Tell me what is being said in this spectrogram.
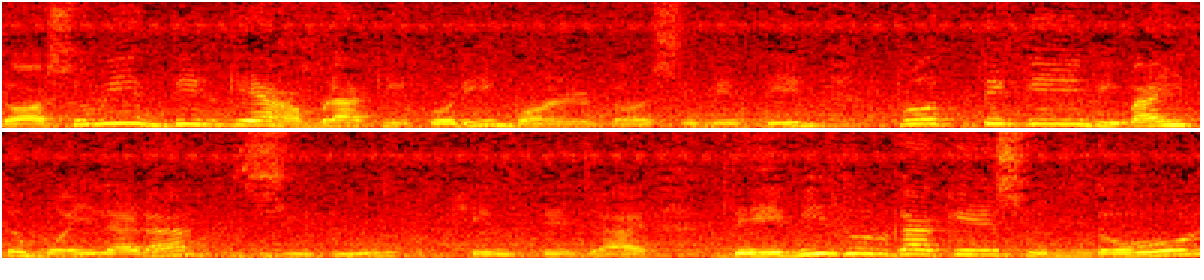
দশমীর দিনকে আমরা কি করি? দশমীর দিন প্রত্যেকে বিবাহিত মহিলারা সিঁদুর খেলতে যায়। দেবী দুর্গাকে সুন্দর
